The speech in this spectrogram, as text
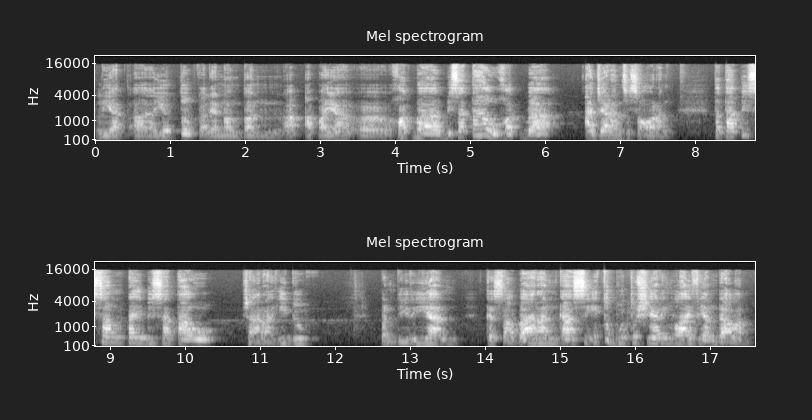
lihat uh, YouTube, kalian nonton uh, apa ya uh, khotbah, bisa tahu khotbah ajaran seseorang. Tetapi sampai bisa tahu cara hidup, pendirian, kesabaran, kasih itu butuh sharing life yang dalam.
